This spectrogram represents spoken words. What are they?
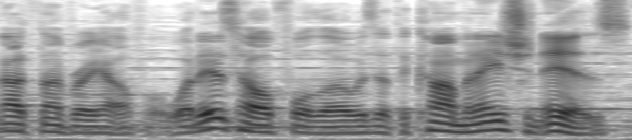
that's not very helpful. What is helpful, though, is that the combination is...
